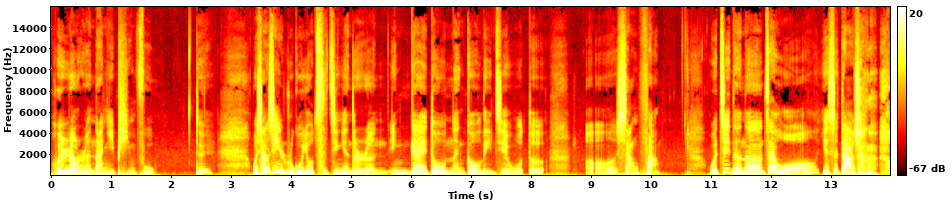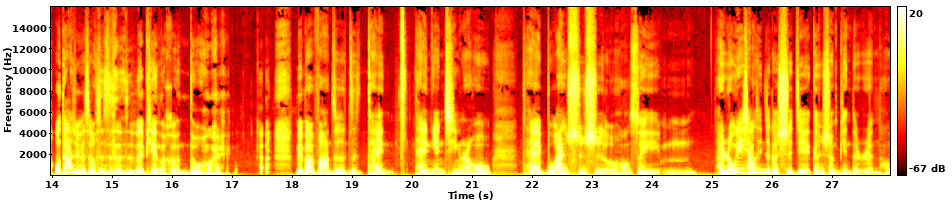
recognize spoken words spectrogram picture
会让人难以平复。对我相信，如果有此经验的人，应该都能够理解我的呃想法。我记得呢，在我也是大学，我大学的时候是真的是被骗了很多哎，没办法，就是这太太年轻，然后太不谙世事了哈，所以嗯，很容易相信这个世界跟身边的人哈。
